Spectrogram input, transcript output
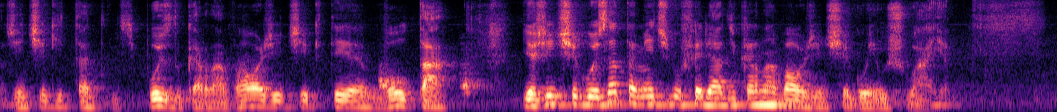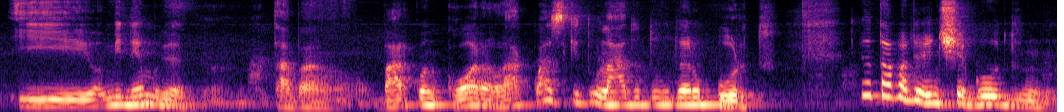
a gente tinha que estar tá, depois do carnaval a gente tinha que ter voltar. E a gente chegou exatamente no feriado de carnaval a gente chegou em Ushuaia. E eu me lembro estava o barco ancora lá quase que do lado do, do aeroporto eu tava, a gente chegou do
